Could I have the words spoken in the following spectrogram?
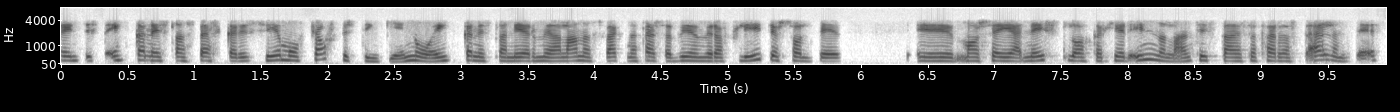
reyndist enganeislan sterkari sem og fjárfestingin og enganeislan er meðal annars vegna þess að við höfum verið að flytja svolítið e, má segja neistlu okkar hér innanlands í staðis að ferðast elendist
